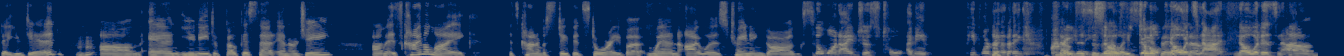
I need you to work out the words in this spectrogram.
that you did Mhm. um and you need to focus that energy um it's kind of like it's kind of a stupid story but when i was training dogs the one I just told, I mean, people are going to think I'm No, crazy. this is so really stupid, No, it's so- not. No, it is not. um,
